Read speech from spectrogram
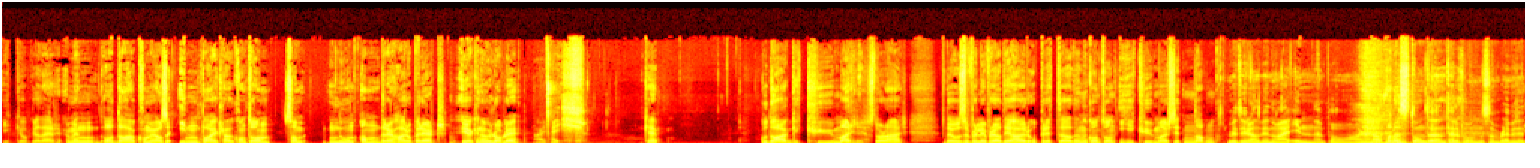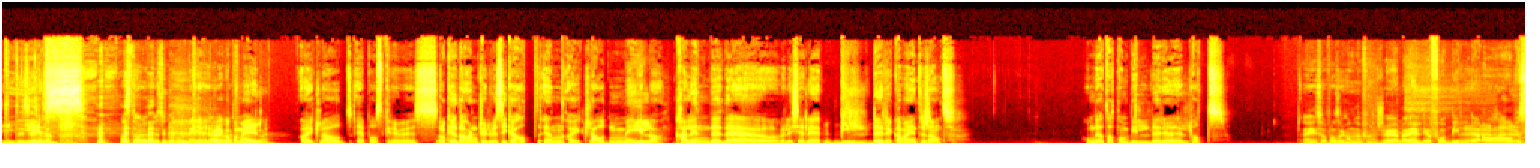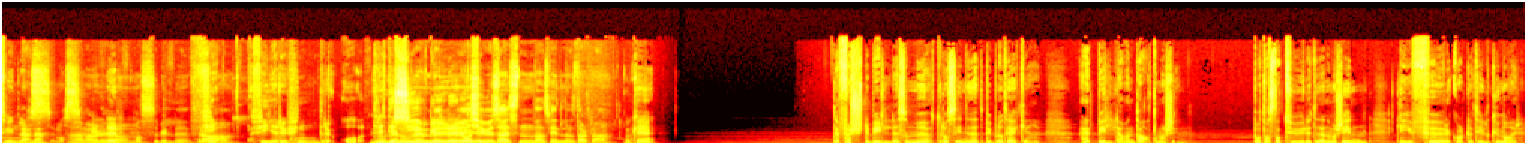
Ikke oppgrader. Men, og da kommer vi altså inn på iCloud-kontoen, som noen andre har operert. Gjør ikke noe ulovlig. Nei. Ok. God dag, Kumar, står det her. Det er jo selvfølgelig fordi at de har oppretta den kontoen i Kumar sitt navn. Betyr det at vi nå er inne på iCloud-kontoen til den telefonen som ble benyttet i svindelen? Yes. Hva står det hvis du går på mail Okay, der? går på mail. iCloud, e-post kreves Ok, da har han tydeligvis ikke hatt en iCloud-mail, da. Kalender, det er jo veldig kjedelig. Bilder kan være interessant. Om de har tatt noen bilder i det hele tatt. I så fall så kan man kanskje være heldig å få bilde Eh, av svindlerne. Masse, masse Her var det bilder. jo masse bilder fra 437 november bilder. november 2016, da svindelen starta. ok, Det første bildet som møter oss inne i dette biblioteket, er et bilde av en datamaskin. På tastaturet til denne maskinen ligger førerkortet til Kumar.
